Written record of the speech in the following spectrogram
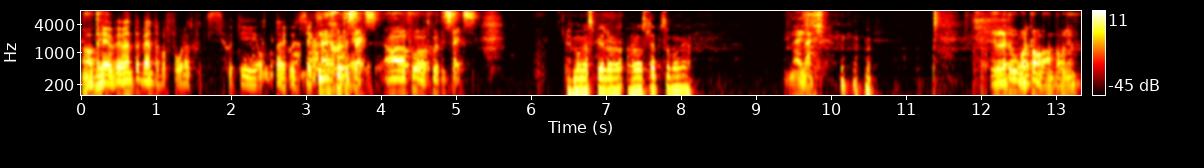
Ja, okej. Men jag väntar, väntar på Fallout 70, 78 eller 76. Nej, 76. Ja, Fallout 76. Hur många spel har, har de släppt så många? Nej. Det är väl ett årtal antagligen.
